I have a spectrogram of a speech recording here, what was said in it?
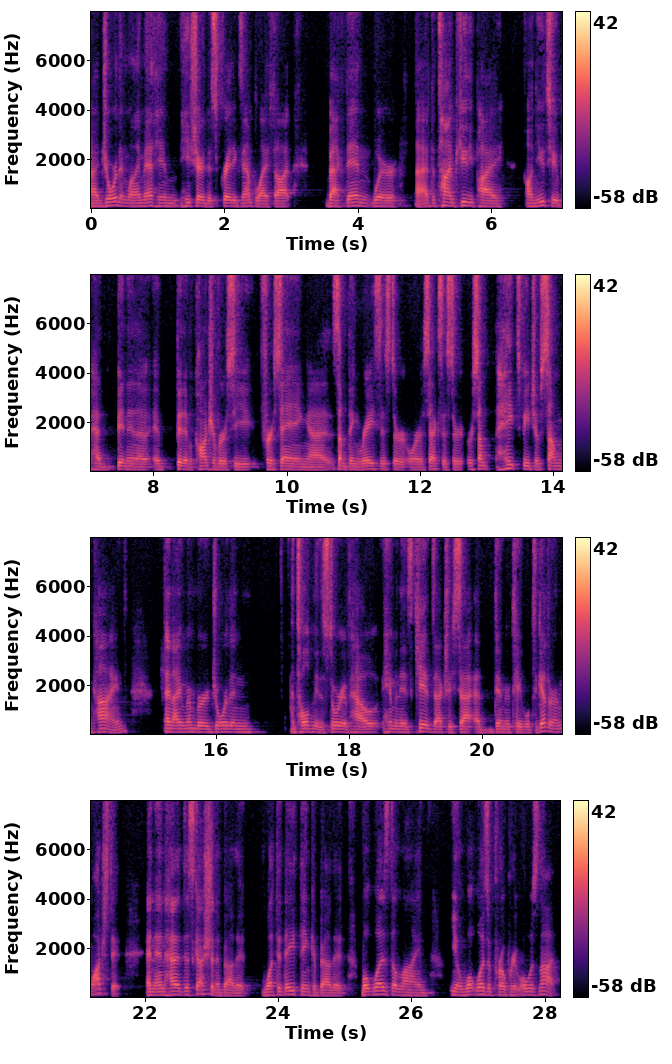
Uh, Jordan, when I met him, he shared this great example, I thought, back then where uh, at the time PewDiePie on YouTube had been in a, a bit of a controversy for saying uh, something racist or, or sexist or, or some hate speech of some kind. And I remember Jordan and told me the story of how him and his kids actually sat at dinner table together and watched it. and then had a discussion about it. What did they think about it? What was the line? You know, what was appropriate? What was not?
